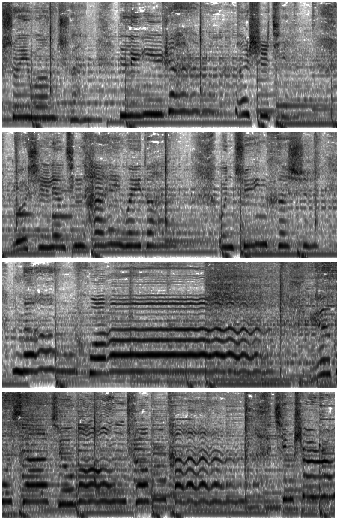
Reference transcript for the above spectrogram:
水望穿。离人何时见？若是两情还未断，问君何时能还？月光下旧梦重弹，青山如。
